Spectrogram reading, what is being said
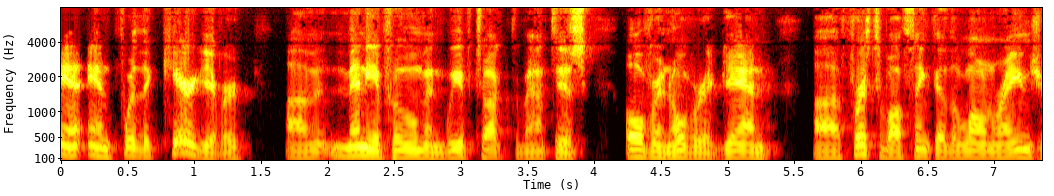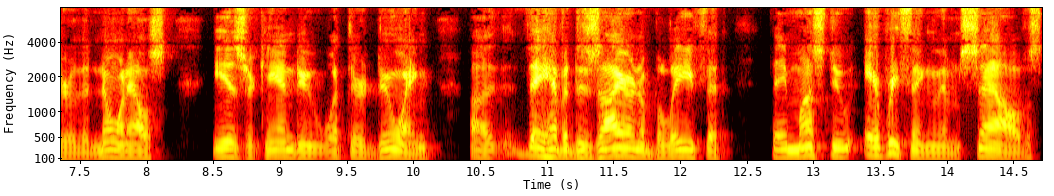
enough. And, and for the caregiver, um, many of whom, and we've talked about this over and over again, uh, first of all, think they're the Lone Ranger, that no one else is or can do what they're doing. Uh, they have a desire and a belief that they must do everything themselves.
